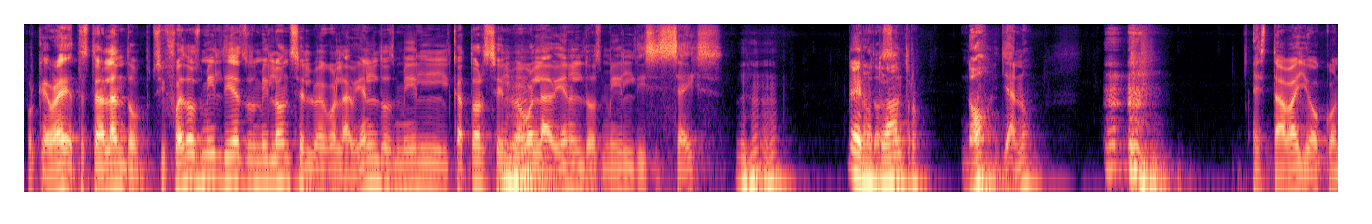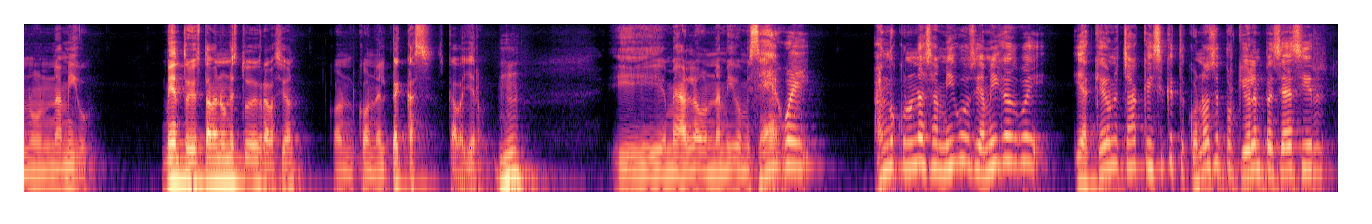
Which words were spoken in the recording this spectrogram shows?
Porque ahora te estoy hablando, si fue 2010, 2011, luego la vi en el 2014 y luego la vi en el 2016. Ujú, ujú. En otro antro. No, ya no. estaba yo con un amigo. Miento, yo estaba en un estudio de grabación con, con el Pecas, caballero. Y me habla un amigo, me dice, eh, güey, ando con unos amigos y amigas, güey. Y aquí hay una chava que dice que te conoce porque yo le empecé a decir,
